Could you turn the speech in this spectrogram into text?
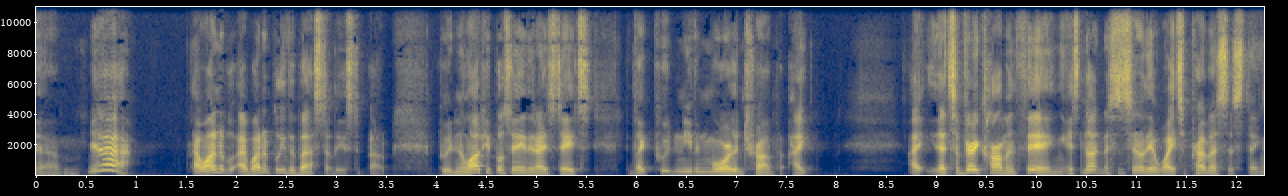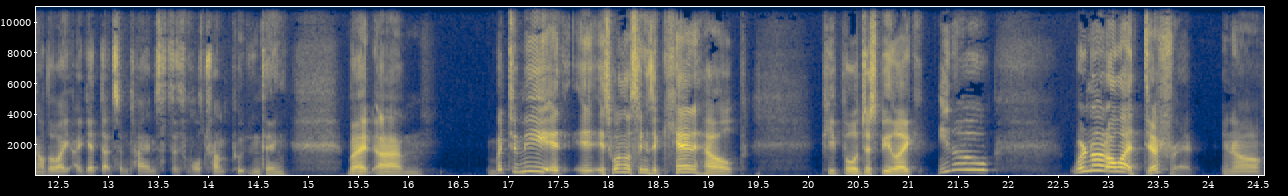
um, yeah, I want to I want to believe the best at least about Putin. A lot of people say in the United States like Putin even more than Trump. I I, that's a very common thing. It's not necessarily a white supremacist thing, although I, I get that sometimes, the whole Trump Putin thing. But um, but to me, it, it it's one of those things that can help people just be like, you know, we're not all that different, you know.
